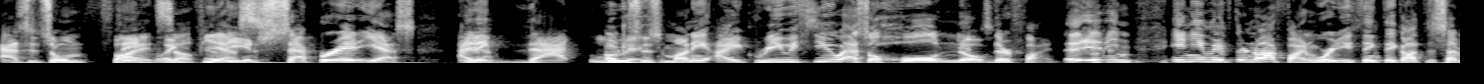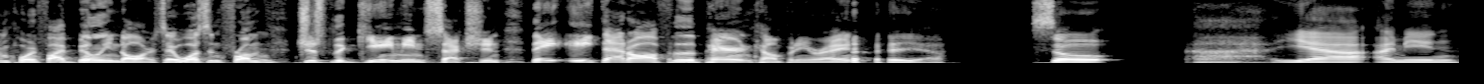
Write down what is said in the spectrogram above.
as its own thing, By itself, like, yes. you can separate. Yes, I Yeah. think that loses money. I agree with you. As a whole, no, they're fine. And, and- and even if they're not fine, where do you think they got the 7.5 billion dollars? It wasn't from just the gaming section. They ate that off of the parent company, right? yeah. So, uh, yeah, I mean,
